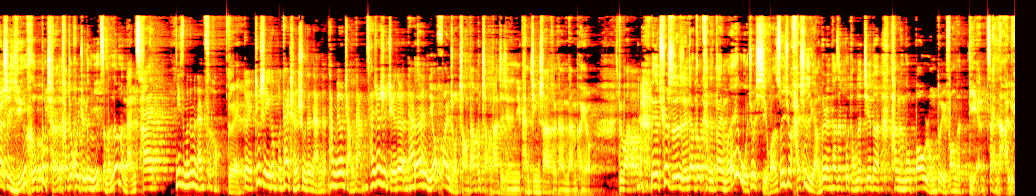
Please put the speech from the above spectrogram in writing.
但是迎合不成，他就会觉得你怎么那么难猜？你怎么那么难伺候？对对，就是一个不太成熟的男的，他没有长大，他就是觉得他在。你要换一种长大不长大这件事，你看金莎和她的男朋友。对吧？那个确实，人家都看着呆萌，哎，我就喜欢，所以就还是两个人，他在不同的阶段，他能够包容对方的点在哪里？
